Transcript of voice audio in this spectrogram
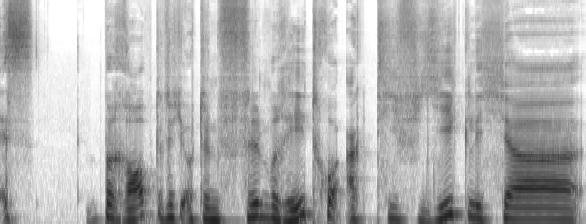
es beraubt natürlich auch den Film retroaktiv jeglicher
